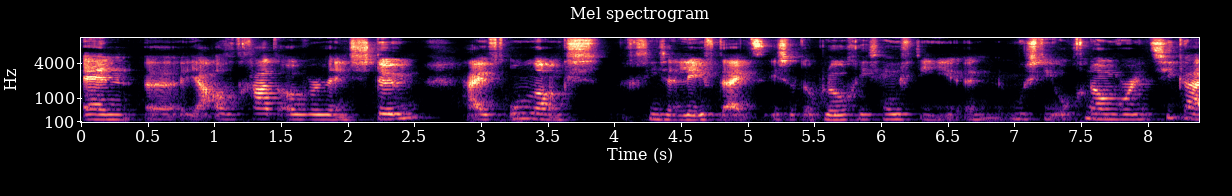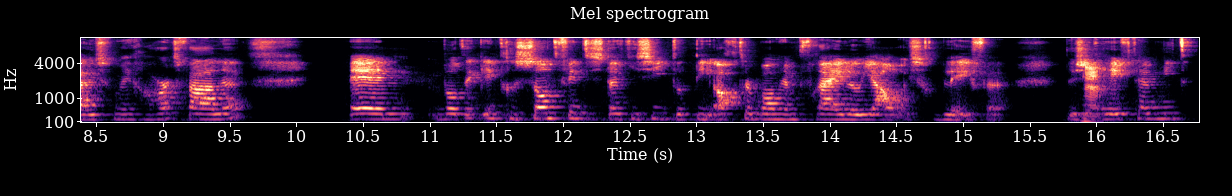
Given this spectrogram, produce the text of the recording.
En eh, ja, als het gaat over zijn steun, hij heeft onlangs gezien zijn leeftijd is dat ook logisch, heeft hij een, moest hij opgenomen worden in het ziekenhuis vanwege hartfalen. En wat ik interessant vind is dat je ziet dat die achterban hem vrij loyaal is gebleven. Dus Ja. het heeft hem niet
